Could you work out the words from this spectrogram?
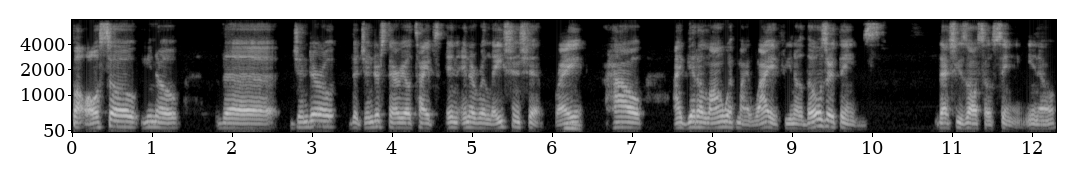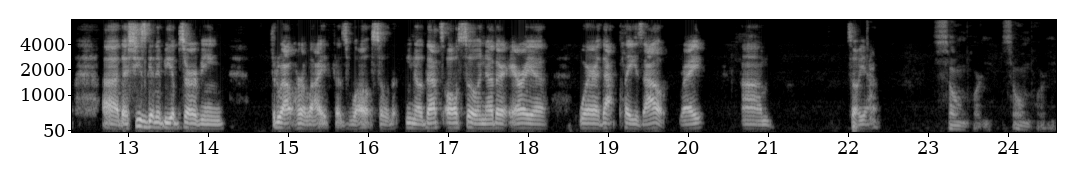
but also you know the gender the gender stereotypes in in a relationship right? Mm-hmm. how i get along with my wife you know those are things that she's also seeing you know uh, that she's going to be observing throughout her life as well. So you know that's also another area where that plays out right? Um so yeah. So important so important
